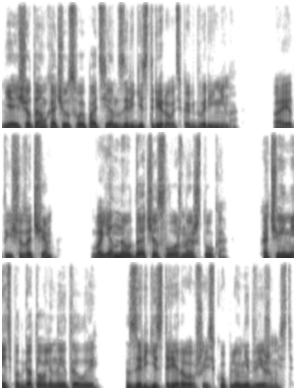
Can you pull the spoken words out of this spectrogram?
Я еще там хочу свой патент зарегистрировать как дворянина. А это еще зачем? Военная удача — сложная штука. Хочу иметь подготовленные тылы. Зарегистрировавшись, куплю недвижимость.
